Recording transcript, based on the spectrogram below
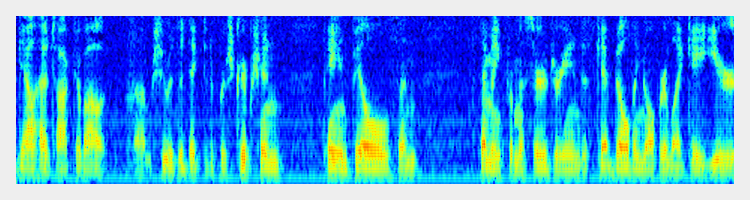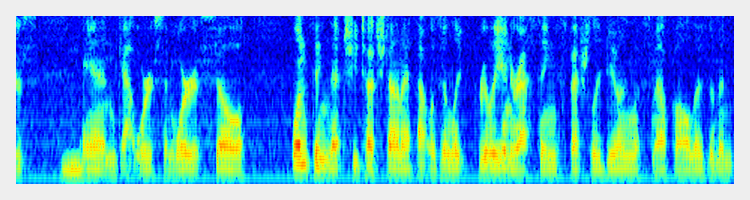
gal had talked about um, she was addicted to prescription pain pills and stemming from a surgery and just kept building over like eight years Mhm. and got worse and worse. So, one thing that she touched on I thought was really, really interesting, especially dealing with some alcoholism and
